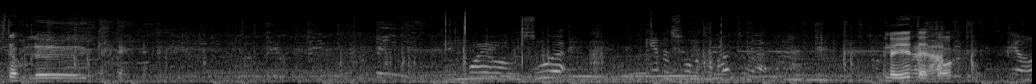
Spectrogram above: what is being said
Is toch leuk? Mooi wel zo kennis van een auto hebben. Nee, je het toch? Ja.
